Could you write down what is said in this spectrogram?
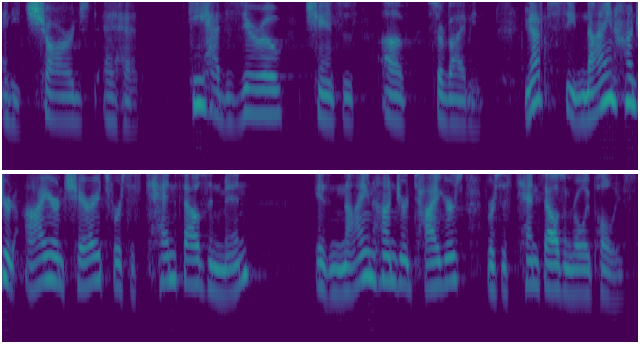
And he charged ahead. He had zero chances of surviving. You have to see 900 iron chariots versus 10,000 men is 900 tigers versus 10,000 roly polies.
